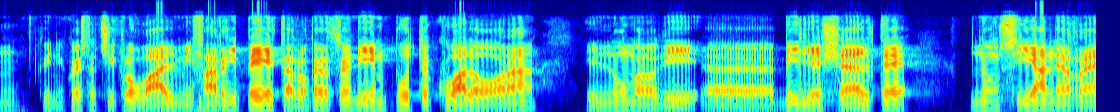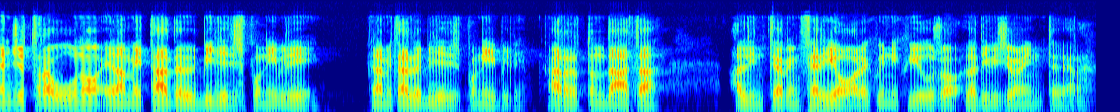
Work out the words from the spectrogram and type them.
Mm? Quindi questo ciclo while mi fa ripetere l'operazione di input qualora il numero di eh, biglie scelte non sia nel range tra 1 e la metà delle biglie disponibili, delle biglie disponibili arrotondata all'interno inferiore, quindi qui uso la divisione intera.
